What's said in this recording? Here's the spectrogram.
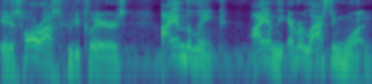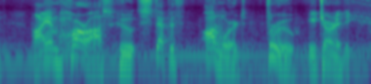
It is Horus who declares, I am the link, I am the everlasting one, I am Horus who steppeth onward through eternity.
